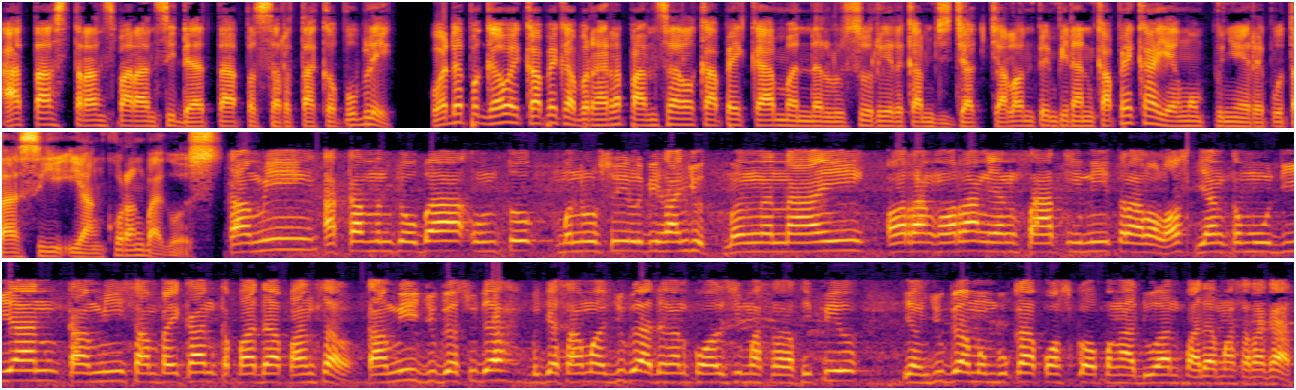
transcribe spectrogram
atas transparansi data peserta ke publik. Wadah pegawai KPK berharap pansel KPK menelusuri rekam jejak calon pimpinan KPK yang mempunyai reputasi yang kurang bagus. Kami akan mencoba untuk menelusuri lebih lanjut mengenai orang-orang yang saat ini telah lolos yang kemudian kami sampaikan kepada pansel. Kami juga sudah bekerjasama juga dengan koalisi masyarakat sipil yang juga membuka posko pengaduan pada masyarakat.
